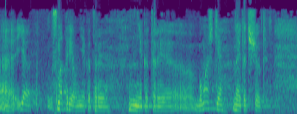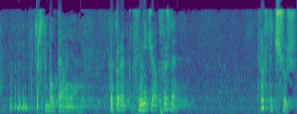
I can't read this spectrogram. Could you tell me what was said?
Э, я смотрел некоторые, некоторые э, бумажки на этот счет. Просто болтовня, которая нечего обсуждать. Просто чушь.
